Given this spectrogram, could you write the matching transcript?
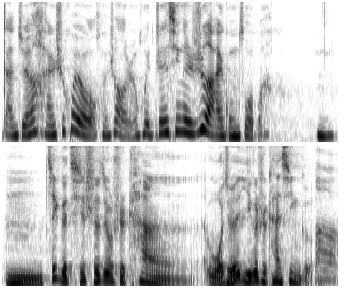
感觉还是会有很少的人会真心的热爱工作吧，嗯嗯，这个其实就是看，我觉得一个是看性格，嗯，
